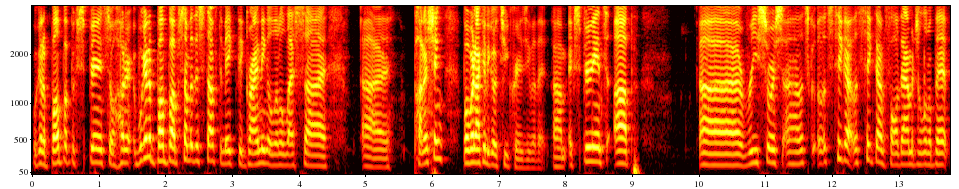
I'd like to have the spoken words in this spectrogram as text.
We're gonna bump up experience to 100. We're gonna bump up some of this stuff to make the grinding a little less uh, uh, punishing, but we're not gonna go too crazy with it. Um, experience up. Uh, resource. Uh, let's go, let's take out. Let's take down fall damage a little bit.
